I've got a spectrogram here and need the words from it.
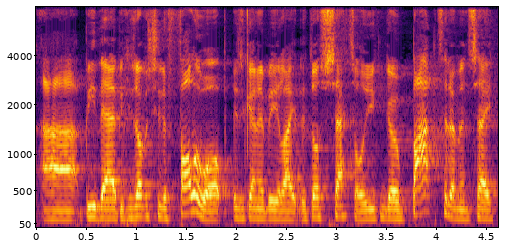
Uh, be there because obviously the follow up is going to be like the dust settle. You can go back to them and say,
